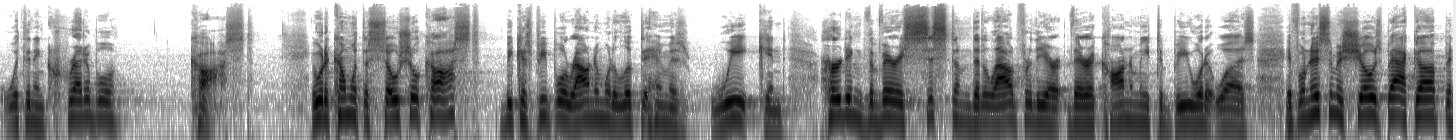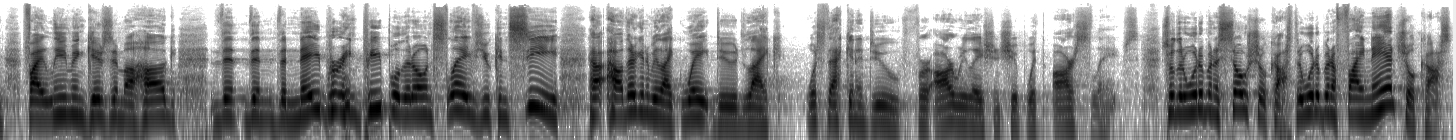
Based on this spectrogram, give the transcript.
with an incredible cost. It would have come with a social cost because people around him would have looked at him as weak and hurting the very system that allowed for their, their economy to be what it was. If Onesimus shows back up and Philemon gives him a hug, then, then the neighboring people that own slaves, you can see how, how they're going to be like, wait, dude, like, what's that going to do for our relationship with our slaves? So there would have been a social cost. There would have been a financial cost.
